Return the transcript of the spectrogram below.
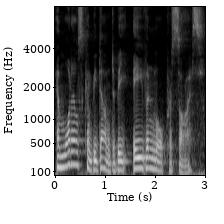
and what else can be done to be even more precise.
